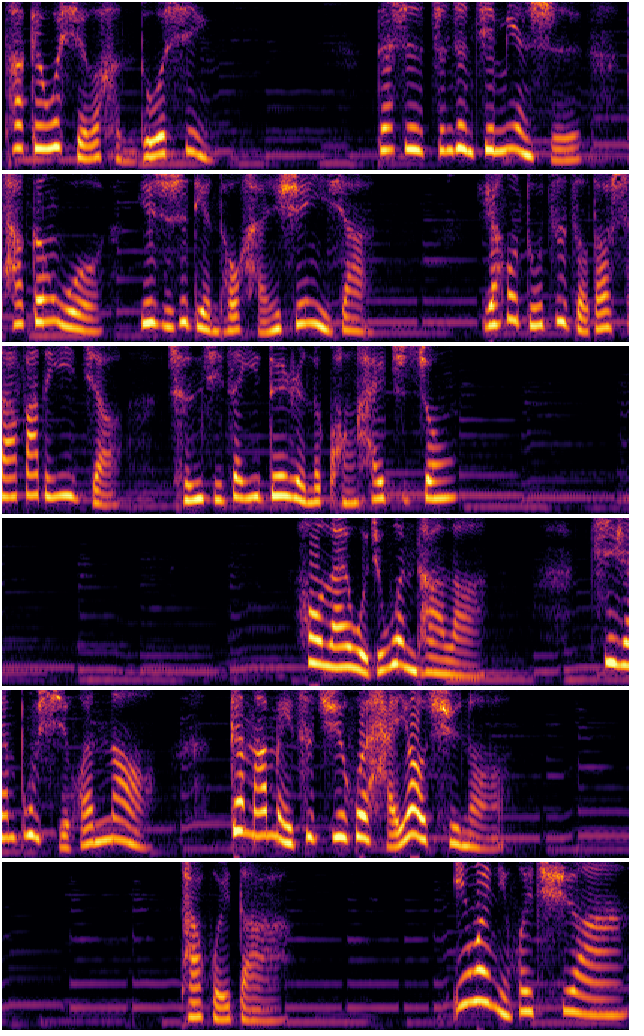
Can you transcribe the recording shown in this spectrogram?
他给我写了很多信，但是真正见面时，他跟我也只是点头寒暄一下，然后独自走到沙发的一角，沉寂在一堆人的狂嗨之中。后来我就问他了：“既然不喜欢闹，干嘛每次聚会还要去呢？”他回答：“因为你会去啊。”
